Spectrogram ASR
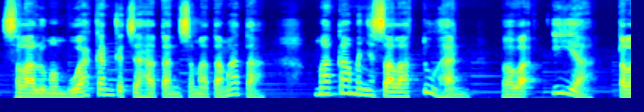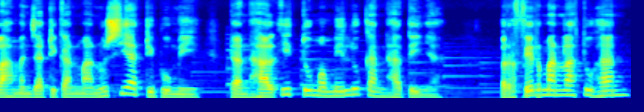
selalu membuahkan kejahatan semata-mata, maka menyesalah Tuhan bahwa Ia telah menjadikan manusia di bumi dan hal itu memilukan hatinya. Berfirmanlah Tuhan,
